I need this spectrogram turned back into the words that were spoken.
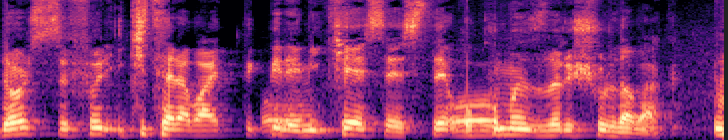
4.0 2 TB'lık bir M2 SSD. Okuma hızları şurada bak.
